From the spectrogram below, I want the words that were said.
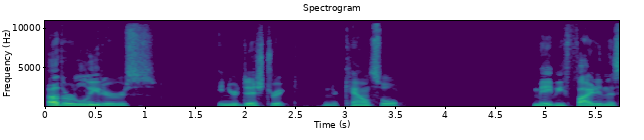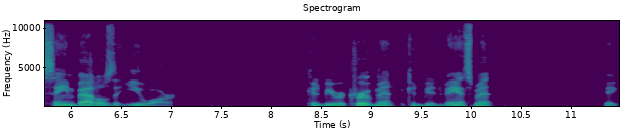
Other leaders in your district, in your council, may be fighting the same battles that you are. Could be recruitment, could be advancement. It,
